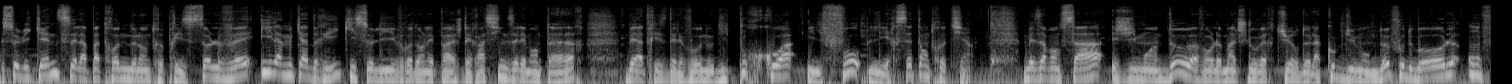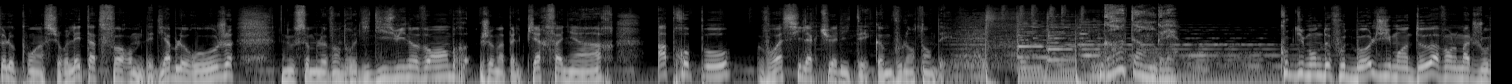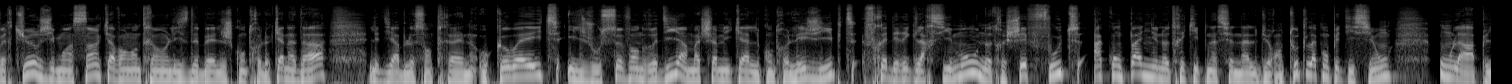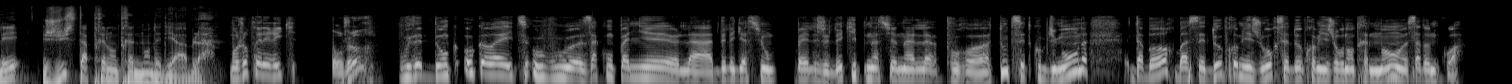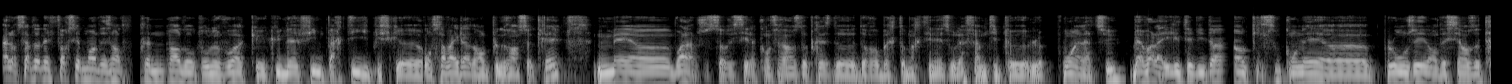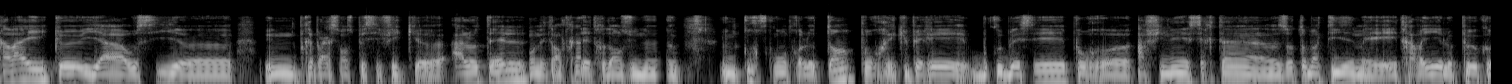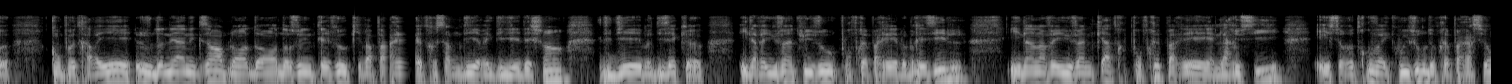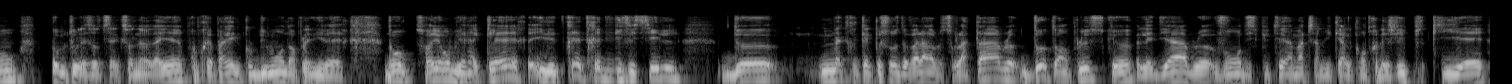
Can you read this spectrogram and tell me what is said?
Ce week-end, c'est la patronne de l'entreprise Solvay, Ilham Kadri, qui se livre dans les pages des racines élémentaires. Béatrice Delvaux nous dit pourquoi il faut lire cet entretien. Mais avant ça, J-2 avant le match d'ouverture de la Coupe du Monde de football, on fait le point sur l'état de forme des Diables Rouges. Nous sommes le vendredi 18 novembre, je m'appelle Pierre Fagnard. À propos, voici l'actualité comme vous l'entendez. Grand angle. Coupe du monde de football, J-2 avant le match d'ouverture, J-5 avant l'entrée en liste des Belges contre le Canada. Les Diables s'entraînent au Koweït. Ils jouent ce vendredi un match amical contre l'Égypte. Frédéric Larsimon, notre chef foot, accompagne notre équipe nationale durant toute la compétition. On l'a appelé juste après l'entraînement des Diables. Bonjour Frédéric. Bonjour. Vous êtes donc au Koweït où vous euh, accompagnez euh, la délégation belge, l'équipe nationale pour euh, toute cette Coupe du Monde. D'abord, bah, ces deux premiers jours, ces deux premiers jours d'entraînement, ça donne quoi? Alors, ça donnait forcément des entraînements dont on ne voit qu'une infime partie, puisqu'on travaille là dans le plus grand secret. Mais euh, voilà, je sors ici la conférence de presse de, Roberto Martinez, où il fait un petit peu le point là-dessus. Ben voilà, il est évident qu'on est euh, plongé dans des séances de travail, qu'il y a aussi euh, une préparation spécifique euh, à l'hôtel. On est en train d'être dans une, une course contre le temps pour récupérer beaucoup de blessés, pour euh, affiner certains automatismes et travailler le peu que qu'on peut travailler. Je vais vous donner un exemple dans, dans, une interview qui va paraître samedi avec Didier Deschamps. Didier me disait que il avait eu 28 jours pour préparer le Brésil, il en avait eu 24 pour préparer la Russie, et il se retrouve avec 8 jours de préparation, comme tous les autres sélectionneurs d'ailleurs, pour préparer une Coupe du Monde en plein hiver. Donc, soyons bien clairs, il est très très difficile de mettre quelque chose de valable sur la table, d'autant plus que les Diables vont disputer un match amical contre l'Égypte qui est,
